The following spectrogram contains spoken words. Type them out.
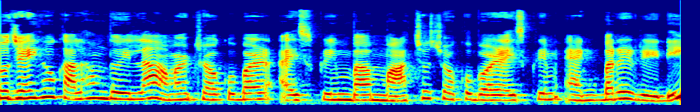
তো যাই হোক আলহামদুলিল্লাহ আমার চকোবার আইসক্রিম বা মাছও চকোবার আইসক্রিম একবারে রেডি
